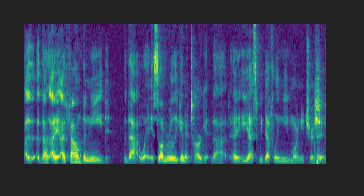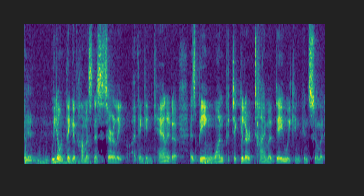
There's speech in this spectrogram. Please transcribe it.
I, that, I, I found the need that way. So I'm really going to target that. Uh, yes, we definitely need more nutrition. in. We don't think of hummus necessarily, I think, in Canada as being one particular time of day we can consume it.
